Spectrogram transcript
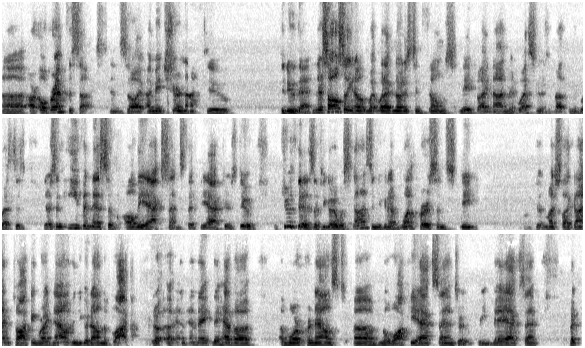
uh, are overemphasized, and so I, I, made sure not to to do that. And there's also, you know, what, what I've noticed in films made by non-Midwesterners about the Midwest is there's an evenness of all the accents that the actors do. The truth is, if you go to Wisconsin, you can have one person speak much like I'm talking right now, and then you go down the block, uh, and, and they, they have a a more pronounced uh, Milwaukee accent or Green Bay accent. But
